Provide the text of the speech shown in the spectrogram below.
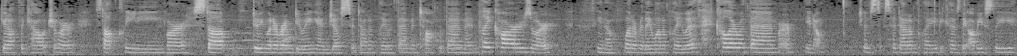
get off the couch or stop cleaning or stop doing whatever I'm doing and just sit down and play with them and talk with them and play cars or you know, whatever they want to play with, color with them or, you know, just sit down and play because they obviously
